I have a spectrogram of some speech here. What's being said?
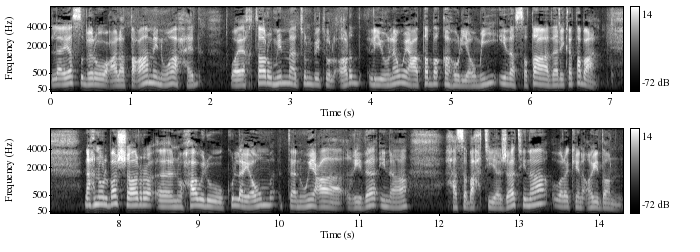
لا يصبر على طعام واحد ويختار مما تنبت الأرض لينوع طبقه اليومي إذا استطاع ذلك طبعا. نحن البشر آه، نحاول كل يوم تنويع غذائنا حسب احتياجاتنا ولكن أيضا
